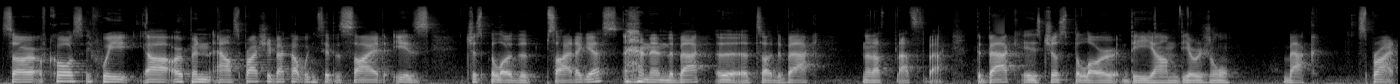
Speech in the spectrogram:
So of course, if we uh, open our sprite sheet back up, we can see the side is just below the side, I guess, and then the back, uh, sorry, the back, no, that's, that's the back. The back is just below the, um, the original back sprite.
